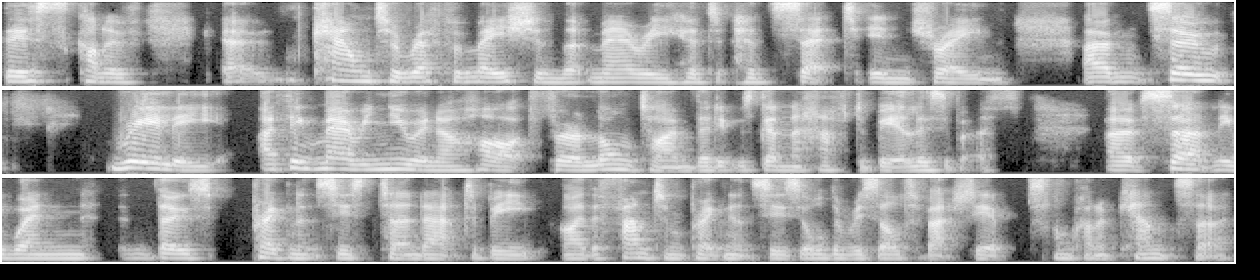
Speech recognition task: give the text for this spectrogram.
this kind of uh, counter Reformation that Mary had had set in train. Um, so really, I think Mary knew in her heart for a long time that it was going to have to be Elizabeth. Uh, certainly, when those pregnancies turned out to be either phantom pregnancies or the result of actually a, some kind of cancer,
